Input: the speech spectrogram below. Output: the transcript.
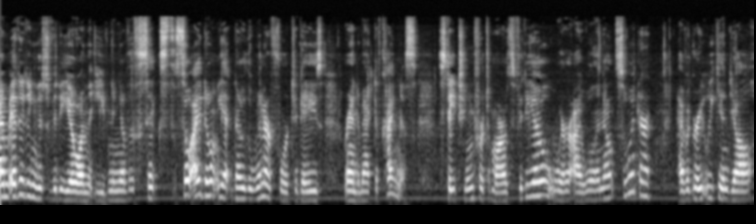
I'm editing this video on the evening of the 6th, so I don't yet know the winner for today's Random Act of Kindness. Stay tuned for tomorrow's video where I will announce the winner. Have a great weekend, y'all.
